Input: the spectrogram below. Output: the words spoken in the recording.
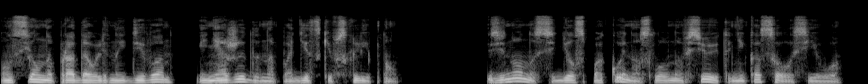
Он сел на продавленный диван и неожиданно по-детски всхлипнул. Зенонос сидел спокойно, словно все это не касалось его.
